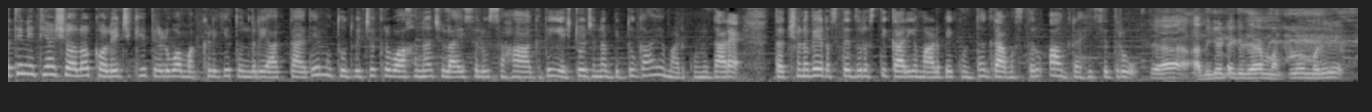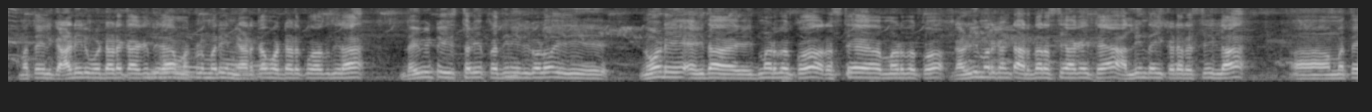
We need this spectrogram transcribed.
ಪ್ರತಿನಿತ್ಯ ಶಾಲಾ ಕಾಲೇಜಿಗೆ ತೆರಳುವ ಮಕ್ಕಳಿಗೆ ತೊಂದರೆಯಾಗ್ತಾ ಇದೆ ಮತ್ತು ದ್ವಿಚಕ್ರ ವಾಹನ ಚಲಾಯಿಸಲು ಸಹ ಆಗದೆ ಎಷ್ಟೋ ಜನ ಬಿದ್ದು ಗಾಯ ಮಾಡಿಕೊಂಡಿದ್ದಾರೆ. ತಕ್ಷಣವೇ ರಸ್ತೆ ದುರಸ್ತಿ ಕಾರ್ಯ ಮಾಡಬೇಕು ಅಂತ ಗ್ರಾಮಸ್ಥರು ಆಗ್ರಹಿಸಿದರು. ಮತ್ತೆ ಹದಗೆಟ್ಟಾಗಿದೆ ಮಕ್ಕಳು ಮರಿ, ಮತ್ತೆ ಇಲ್ಲಿ ಗಾಡಿಲಿ ಓಡಾಡೋಕ್ಕಾಗೋದಿಲ್ಲ ಮಕ್ಕಳು ಮರಿ ನಡ್ಕ ಓಡಾಡಕ್ಕೂ ಆಗೋದಿಲ್ಲ. ದಯವಿಟ್ಟು ಈ ಸ್ಥಳೀಯ ಪ್ರತಿನಿಧಿಗಳು ಈ ನೋಡಿ ಇದ ಇದು ಮಾಡಬೇಕು ರಸ್ತೆ ಮಾಡಬೇಕು. ಹಳ್ಳಿ ಮರ್ಗಂಟ ಅರ್ಧ ರಸ್ತೆ ಆಗೈತೆ, ಅಲ್ಲಿಂದ ಈ ಕಡೆ ರಸ್ತೆ ಇಲ್ಲ. ಮತ್ತೆ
